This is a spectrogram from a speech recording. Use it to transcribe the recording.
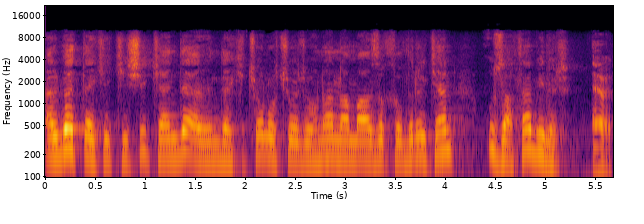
elbette ki kişi kendi evindeki çoluk çocuğuna namazı kıldırırken uzatabilir. Evet.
